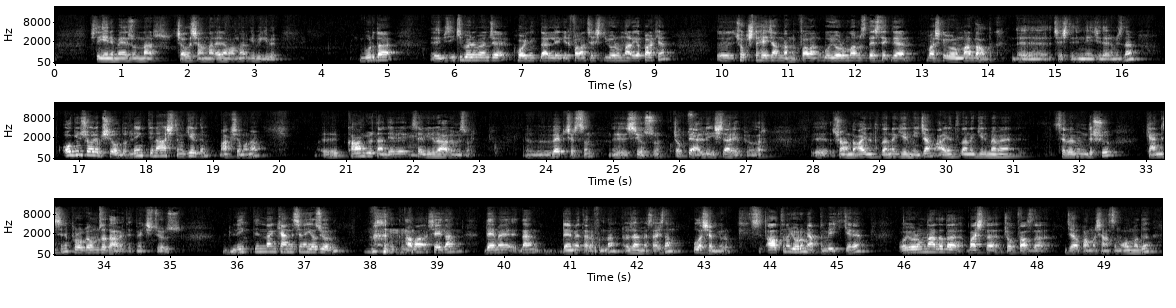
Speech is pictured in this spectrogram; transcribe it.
İşte yeni mezunlar, çalışanlar, elemanlar gibi gibi. Burada e, biz iki bölüm önce holdinglerle ilgili falan çeşitli yorumlar yaparken e, çok işte heyecanlandık falan. Bu yorumlarımızı destekleyen başka yorumlar da aldık e, çeşitli dinleyicilerimizden. O gün şöyle bir şey oldu. LinkedIn'i açtım, girdim akşamına. Ee, Kaan Gürten diye bir sevgili bir abimiz var. Ee, Webchers'ın e, CEO'su. Çok değerli işler yapıyorlar. Ee, Şu anda ayrıntılarına girmeyeceğim. Ayrıntılarına girmeme sebebim de şu. Kendisini programımıza davet etmek istiyoruz. LinkedIn'den kendisine yazıyorum. Ama şeyden DM'den DM tarafından özel mesajdan ulaşamıyorum. Altına yorum yaptım bir iki kere. O yorumlarda da başta çok fazla cevap alma şansım olmadı.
